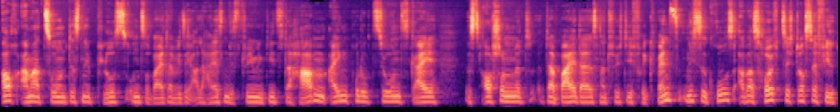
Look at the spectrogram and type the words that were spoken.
Auch Amazon, Disney Plus und so weiter, wie sie alle heißen, die Streamingdienste haben Eigenproduktionen. Sky ist auch schon mit dabei. Da ist natürlich die Frequenz nicht so groß, aber es häuft sich doch sehr viel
